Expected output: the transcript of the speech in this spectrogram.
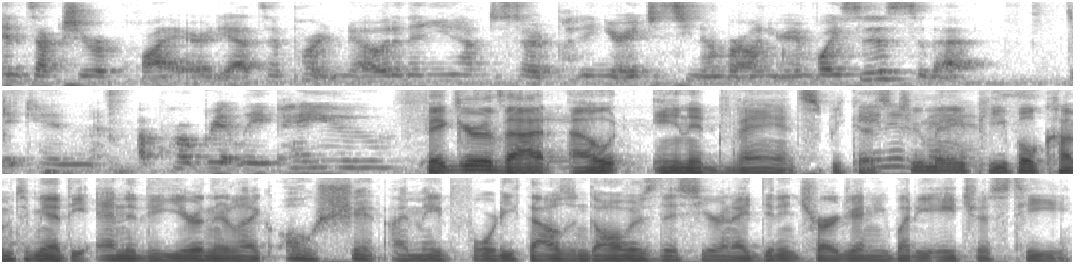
and it's actually required. Yeah, it's an important note. And then you have to start putting your HST number on your invoices so that they can appropriately pay you. Figure that out in advance because In too many people come to me at the end of the year and they're like, "Oh shit, I made forty thousand dollars this year and I didn't charge anybody HST."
